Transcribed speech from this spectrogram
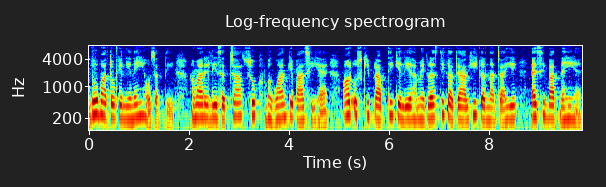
दो बातों के लिए नहीं हो सकती। हमारे लिए सच्चा सुख भगवान के पास ही है और उसकी प्राप्ति के लिए हमें गृहस्थी का त्याग ही करना चाहिए, ऐसी बात नहीं है।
